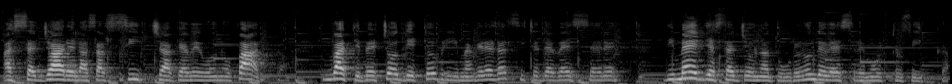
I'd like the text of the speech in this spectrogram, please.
assaggiare la salsiccia che avevano fatto. Infatti perciò ho detto prima che la salsiccia deve essere di media stagionatura, non deve essere molto secca.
